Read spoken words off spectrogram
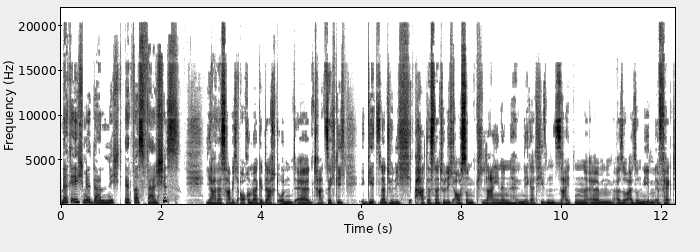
Merke ich mir dann nicht etwas Falsches? Ja, das habe ich auch immer gedacht und äh, tatsächlich geht's natürlich, hat das natürlich auch so einen kleinen negativen Seiten, ähm, also also Nebeneffekt.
